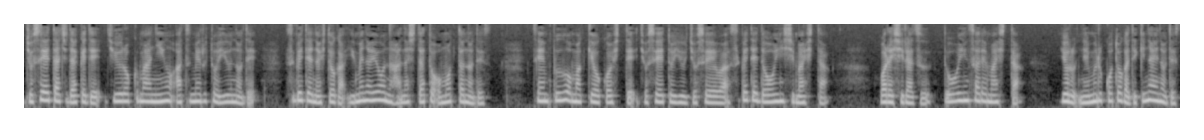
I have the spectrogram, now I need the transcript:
女性たちだけで16万人を集めるというので、すべての人が夢のような話だと思ったのです。旋風を巻き起こして女性という女性はすべて動員しました。我知らず動員されました。夜眠ることができないのです。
